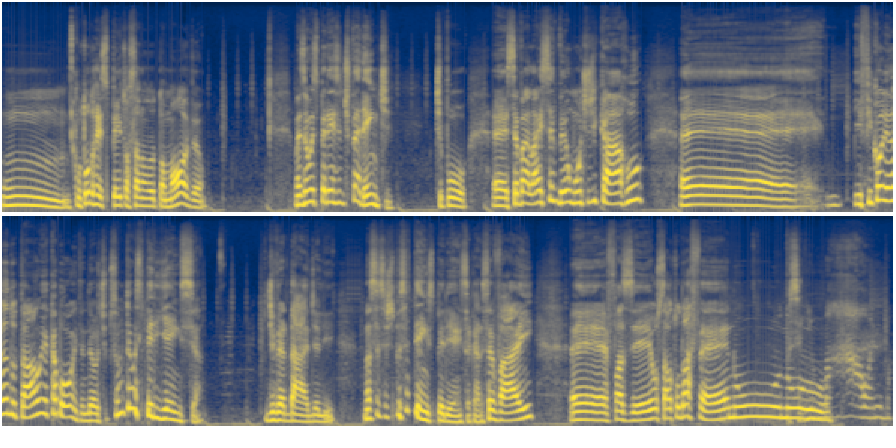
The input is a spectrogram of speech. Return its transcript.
um. Com todo respeito ao salão do automóvel, mas é uma experiência diferente. Tipo, é, você vai lá e você vê um monte de carro é, e fica olhando tal e acabou, entendeu? Tipo, você não tem uma experiência de verdade ali. Na CCXP você tem experiência, cara. Você vai é, fazer o salto da fé no. no... Animal, animal.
